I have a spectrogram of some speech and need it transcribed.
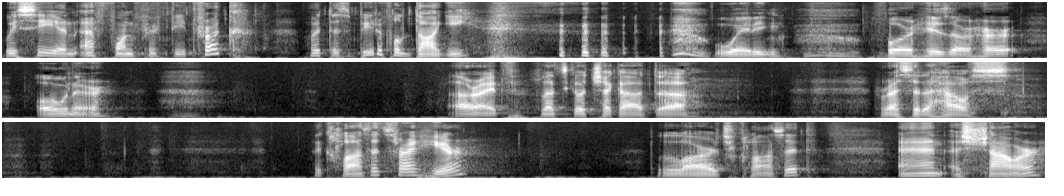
we see an F-150 truck with this beautiful doggy waiting for his or her owner. All right, let's go check out the rest of the house. The closet's right here. Large closet and a shower.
